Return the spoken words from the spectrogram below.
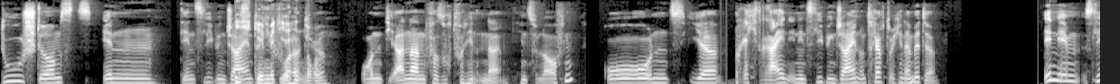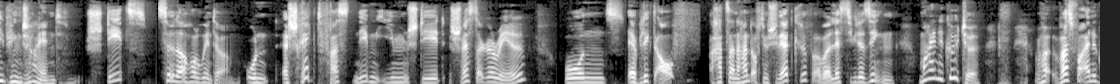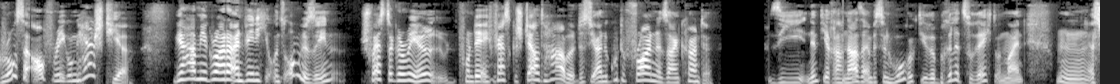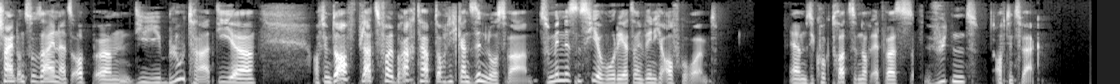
Du stürmst in den Sleeping Giant. Ich gehe mit ihr hinten rum. und die anderen versucht von hinten da hinzulaufen. Und ihr brecht rein in den Sleeping Giant und trefft euch in der Mitte. In dem Sleeping Giant steht Zilda Hallwinter und erschreckt fast. Neben ihm steht Schwester Garel und er blickt auf, hat seine Hand auf dem Schwertgriff, aber lässt sie wieder sinken. Meine Güte, wa- was für eine große Aufregung herrscht hier. Wir haben hier gerade ein wenig uns umgesehen. Schwester Garel, von der ich festgestellt habe, dass sie eine gute Freundin sein könnte. Sie nimmt ihre Nase ein bisschen hoch, rückt ihre Brille zurecht und meint, hm, es scheint uns zu sein, als ob ähm, die Bluttat, die ihr auf dem Dorfplatz vollbracht habt, doch nicht ganz sinnlos war. Zumindest hier wurde jetzt ein wenig aufgeräumt. Ähm, sie guckt trotzdem noch etwas wütend auf den Zwerg.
